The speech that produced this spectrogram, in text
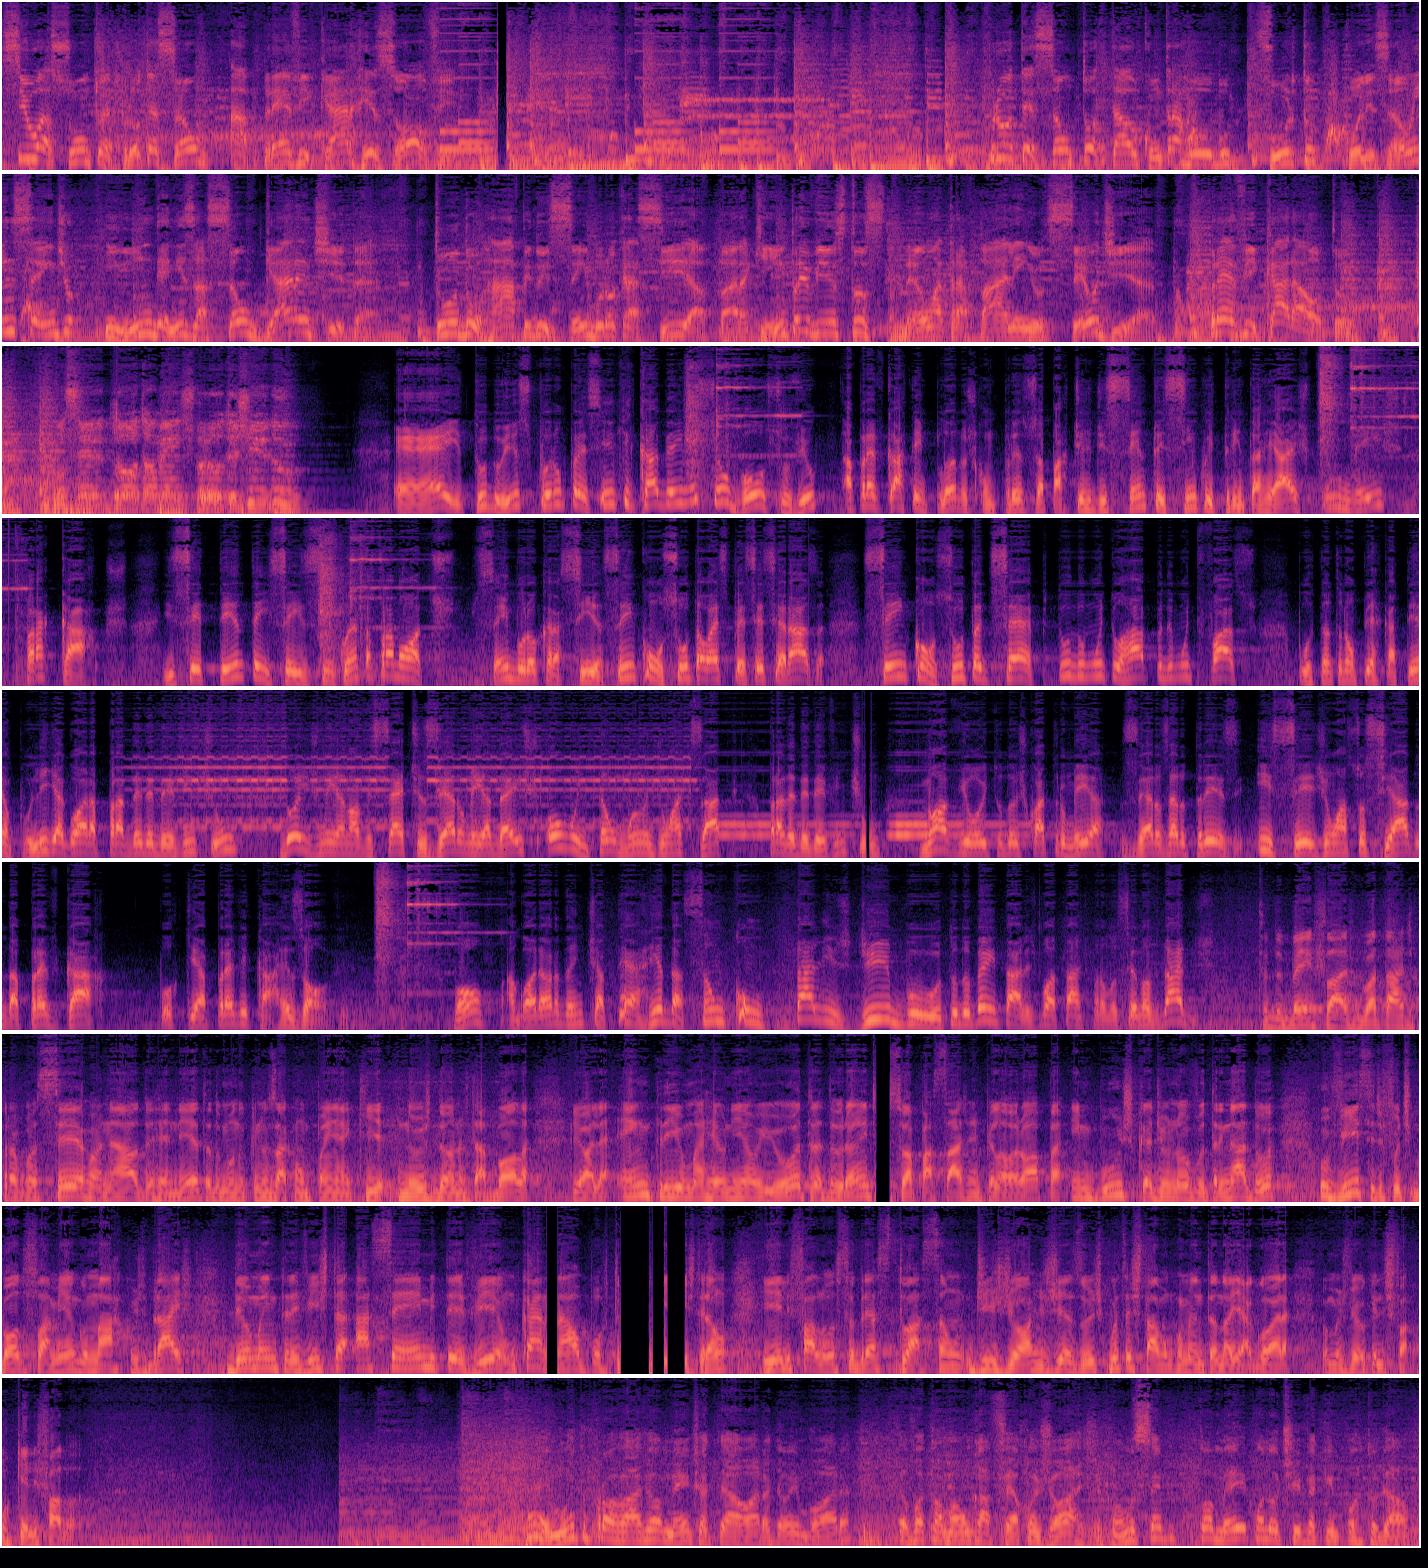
Se o assunto é proteção, a Previcar resolve. Proteção total contra roubo, furto, colisão e incêndio e indenização garantida. Tudo rápido e sem burocracia para que imprevistos não atrapalhem o seu dia. Previcar Alto. Você totalmente protegido. É, e tudo isso por um precinho que cabe aí no seu bolso, viu? A Previcar tem planos com preços a partir de 105,30 reais por mês para carros e R$ 76,50 para motos. Sem burocracia, sem consulta ao SPC Serasa, sem consulta de CEP. Tudo muito rápido e muito fácil. Portanto, não perca tempo. Ligue agora para DDD 21 2697 0610 ou então mande um WhatsApp para DDD 21 98246 0013 e seja um associado da Previcar porque a Previcar resolve. Bom, agora é hora da gente ir até a redação com Thales Dibo. Tudo bem, Thales? Boa tarde para você. Novidades? Tudo bem, Flávio? Boa tarde para você, Ronaldo e Renê, todo mundo que nos acompanha aqui nos Donos da Bola. E olha, entre uma reunião e outra, durante sua passagem pela Europa em busca de um novo treinador, o vice de futebol do Flamengo, Marcos Braz, deu uma entrevista à CMTV, um canal português e ele falou sobre a situação de Jorge Jesus, que vocês estavam comentando aí agora. Vamos ver o que ele, o que ele falou. É, muito provavelmente até a hora de eu ir embora, eu vou tomar um café com Jorge, como sempre tomei quando eu estive aqui em Portugal.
